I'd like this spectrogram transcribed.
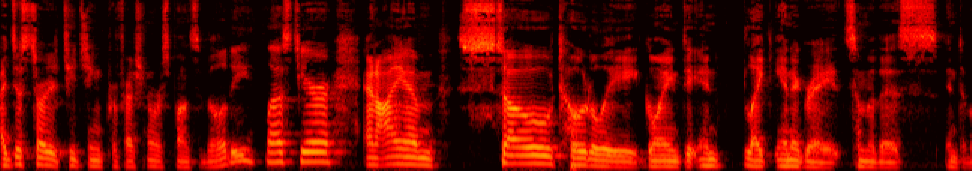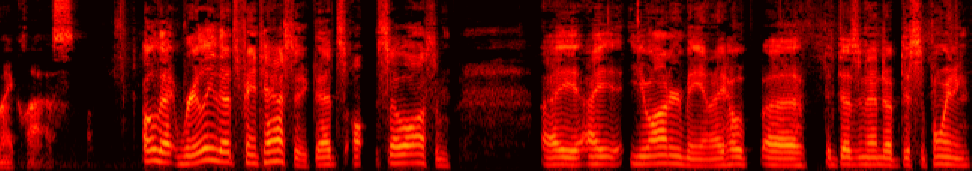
I just started teaching professional responsibility last year and I am so totally going to in, like integrate some of this into my class. Oh, that really? That's fantastic. That's so awesome. I, I, you honor me, and I hope uh, it doesn't end up disappointing.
